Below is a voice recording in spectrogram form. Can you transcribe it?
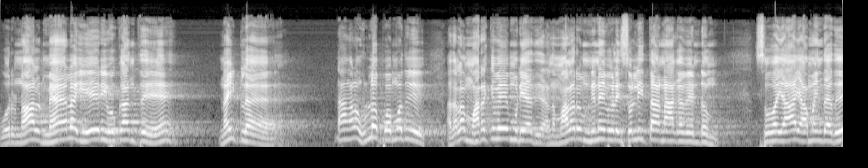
ஒரு நாள் மேலே ஏறி உட்காந்து நைட்டில் நாங்களாம் உள்ளே போகும்போது அதெல்லாம் மறக்கவே முடியாது. அந்த மலரும் நினைவுகளை சொல்லித்தான் ஆக வேண்டும். சுவையாய் அமைந்தது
